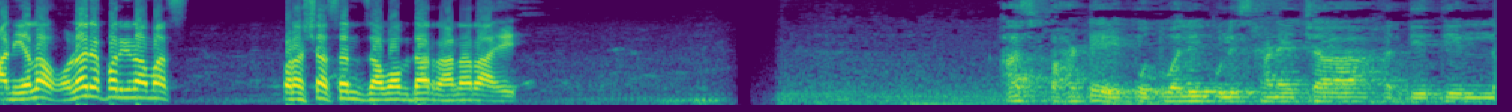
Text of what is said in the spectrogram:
आणि याला होणाऱ्या परिणामास प्रशासन जबाबदार राहणार आहे. आज पहाटे कोतवाली पोलीस ठाण्याच्या हद्दीतील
